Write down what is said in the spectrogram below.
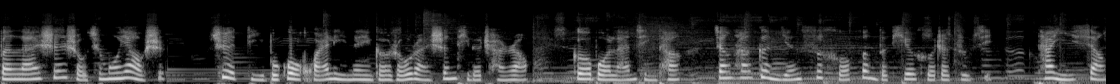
本来伸手去摸钥匙，却抵不过怀里那个柔软身体的缠绕，胳膊揽紧他，将他更严丝合缝地贴合着自己。他一向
